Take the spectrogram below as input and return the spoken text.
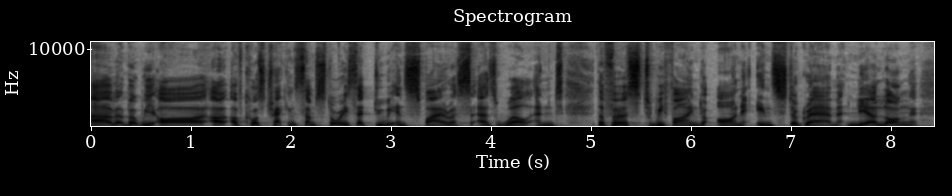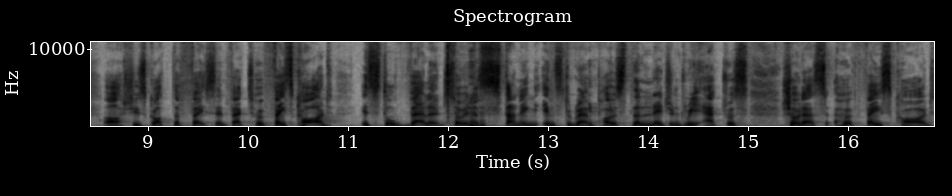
Uh, but we are, uh, of course, tracking some stories that do inspire us as well. And the first we find on Instagram. Nia Long, oh, she's got the face. In fact, her face card is still valid. So in a stunning Instagram post, the legendary actress showed us her face card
